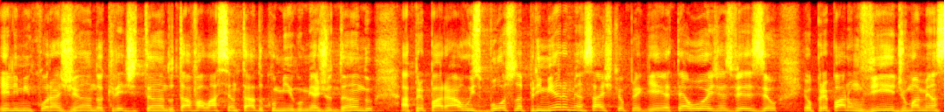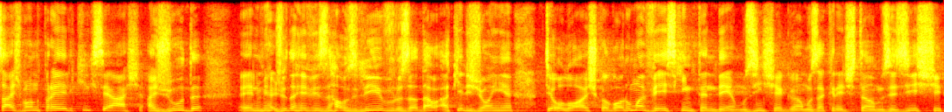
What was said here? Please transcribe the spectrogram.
ele me encorajando, acreditando, estava lá sentado comigo, me ajudando a preparar o esboço da primeira mensagem que eu preguei. Até hoje, às vezes eu, eu preparo um vídeo, uma mensagem, mando para ele: o que, que você acha? Ajuda, ele me ajuda a revisar revisar os livros, a dar aquele joinha teológico. Agora, uma vez que entendemos, enxergamos, acreditamos, existe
